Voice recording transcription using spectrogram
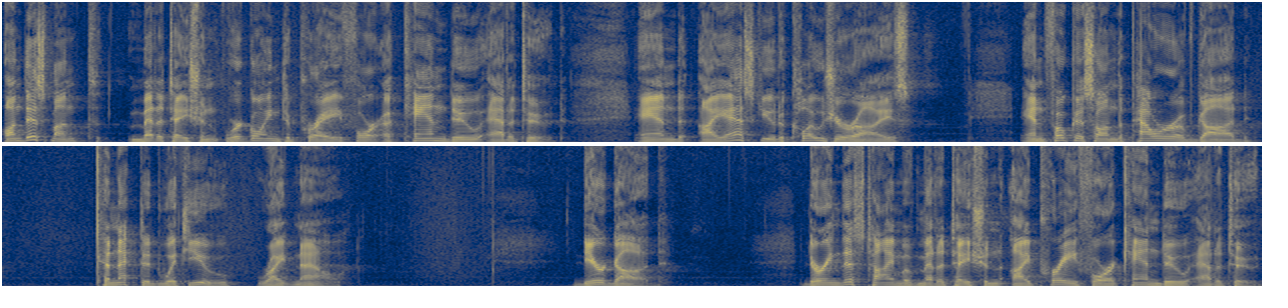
On this month meditation, we're going to pray for a can do attitude. And I ask you to close your eyes and focus on the power of God connected with you right now. Dear God, during this time of meditation, I pray for a can do attitude.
